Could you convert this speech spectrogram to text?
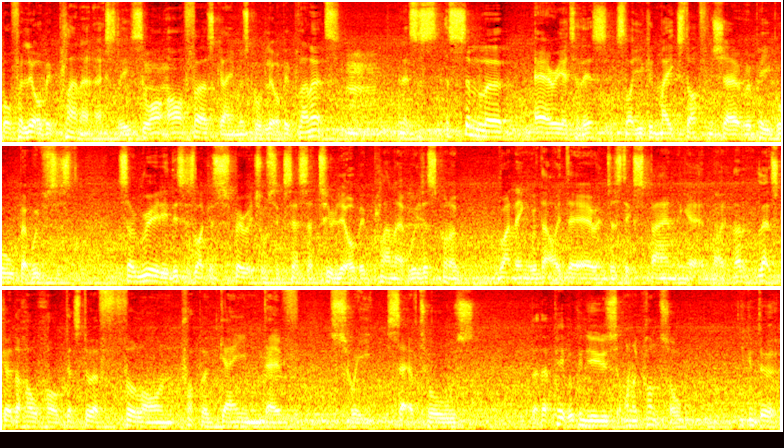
Well, for Little Big Planet actually. So our, our first game was called Little Big Planet, hmm. and it's a similar area to this. It's like you can make stuff and share it with people, but we've just so really, this is like a spiritual successor to Little Big Planet. We're just kind of running with that idea and just expanding it, and like let- let's go the whole hog. Let's do a full-on proper game dev suite set of tools, but that people can use on a console. You can do it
